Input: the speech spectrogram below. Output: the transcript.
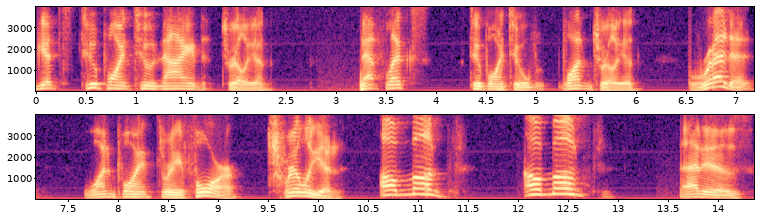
gets 2.29 trillion. Netflix 2.21 trillion. Reddit 1.34 trillion a month. A month. That is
